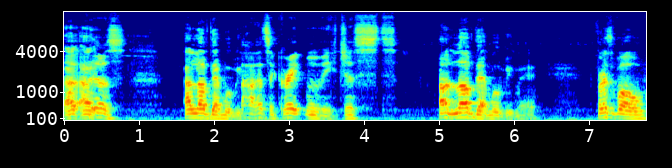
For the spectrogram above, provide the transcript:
I I, was. I love that movie. Oh, that's a great movie. Just I love that movie, man. First of all,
